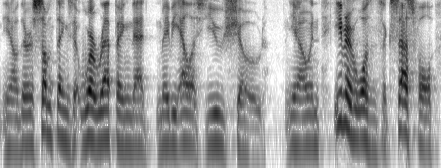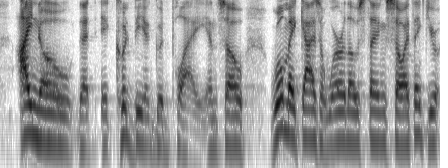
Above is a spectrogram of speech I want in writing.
you know, there are some things that we're repping that maybe LSU showed, you know, and even if it wasn't successful, I know that it could be a good play. And so we'll make guys aware of those things. So I think you,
